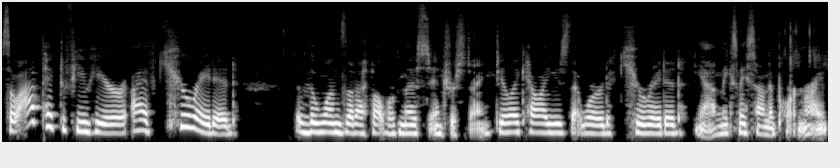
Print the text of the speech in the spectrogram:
So I've picked a few here. I have curated the ones that I thought were most interesting. Do you like how I use that word curated? Yeah, it makes me sound important, right?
